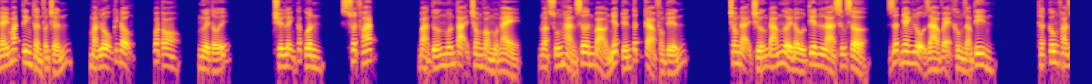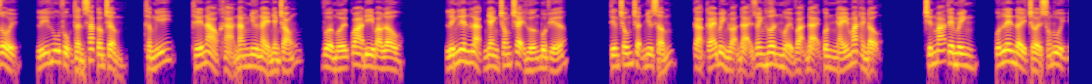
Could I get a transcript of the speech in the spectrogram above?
nháy mắt tinh thần phân chấn, mặt lộ kích động, quát to, người tới! Truyền lệnh các quân, xuất phát. Bản tướng muốn tại trong vòng một ngày, đoạt xuống hàn sơn bảo nhất tuyến tất cả phòng tuyến. Trong đại trướng đám người đầu tiên là xương sở rất nhanh lộ ra vẻ không dám tin. Thật công phá rồi, lý hu phụng thần sắc âm trầm, thầm nghĩ, thế nào khả năng như này nhanh chóng, vừa mới qua đi bao lâu? Lính liên lạc nhanh chóng chạy hướng bốn phía tiếng chống trận như sấm, cả cái bình loạn đại doanh hơn mười vạn đại quân nháy mắt hành động. Chiến mã tê minh, cuốn lên đầy trời sóng bụi,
